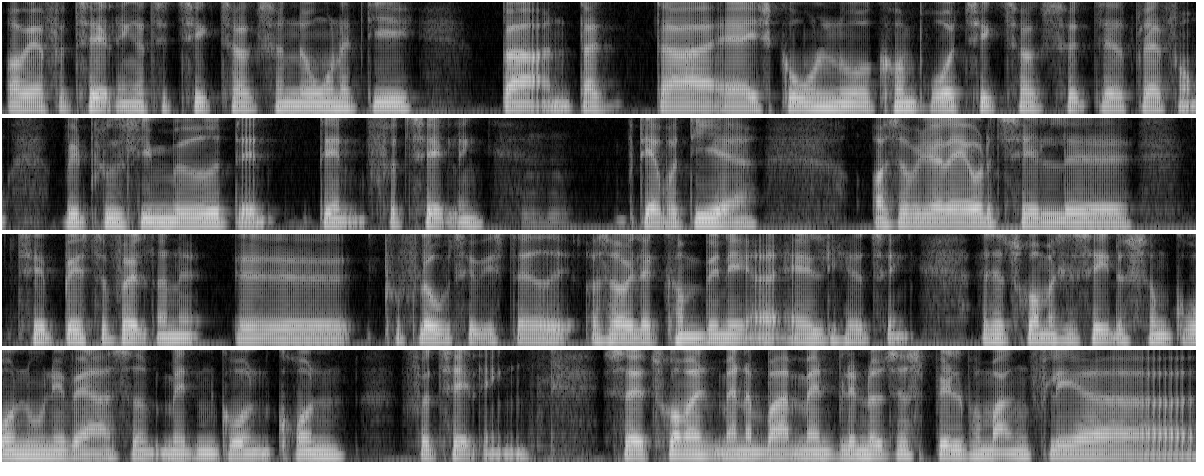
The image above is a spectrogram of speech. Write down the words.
og være fortællinger til TikTok, så nogle af de børn, der, der er i skolen nu og kun bruger TikTok til deres platform, vil pludselig møde den, den fortælling, mm-hmm. der hvor de er. Og så vil jeg lave det til, øh, til bedsteforældrene øh, på Flow TV stadig, og så vil jeg kombinere alle de her ting. Altså jeg tror, man skal se det som grunduniverset med den grund, grundfortællingen. Så jeg tror, man, man, er bare, man bliver nødt til at spille på mange flere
